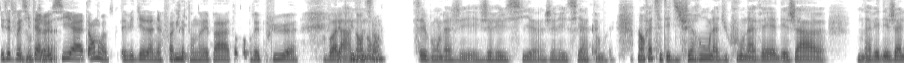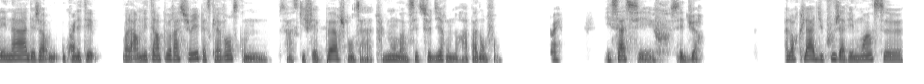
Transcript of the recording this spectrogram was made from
Et cette fois-ci, tu as euh, réussi à attendre parce que tu avais dit la dernière fois que tu n'attendrais pas, t'entendrais plus. Euh, voilà, non, non. C'est bon, là j'ai j'ai réussi euh, j'ai réussi à attendre. Mais en fait c'était différent là. Du coup on avait déjà on avait déjà Lena, déjà on était voilà on était un peu rassurés parce qu'avant ce qu'on ce qui fait peur je pense à tout le monde hein, c'est de se dire on n'aura pas d'enfant. Ouais. Et ça c'est c'est dur. Alors que là du coup j'avais moins ce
